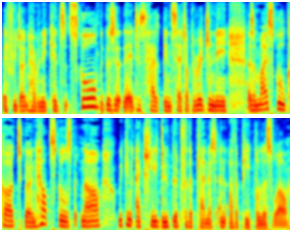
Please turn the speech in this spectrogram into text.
If you don't have any kids at school, because it has been set up originally as a My School card to go and help schools, but now we can actually do good for the planet and other people as well.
